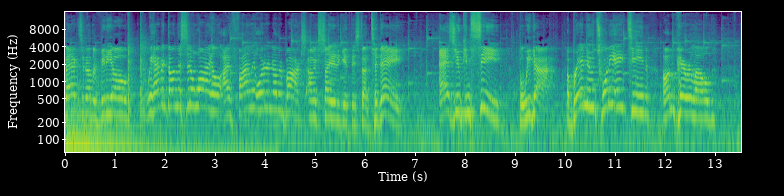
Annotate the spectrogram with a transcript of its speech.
back to another video. We haven't done this in a while. I finally ordered another box. I'm excited to get this done today. As you can see, but we got a brand new 2018 unparalleled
